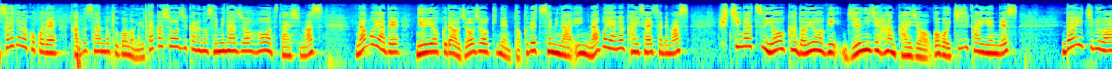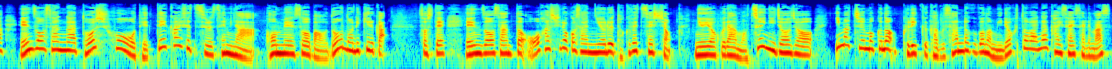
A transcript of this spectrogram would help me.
それではここで株365の豊か商事からのセミナー情報をお伝えします。名古屋でニューヨークダウ上場記念特別セミナー in 名古屋が開催されます。7月8日土曜日12時半会場午後1時開演です。第1部は、遠蔵さんが投資法を徹底解説するセミナー、混迷相場をどう乗り切るか。そして、遠蔵さんと大橋弘子さんによる特別セッション、ニューヨークダウもついに上場、今注目のクリック株365の魅力とはが開催されます。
